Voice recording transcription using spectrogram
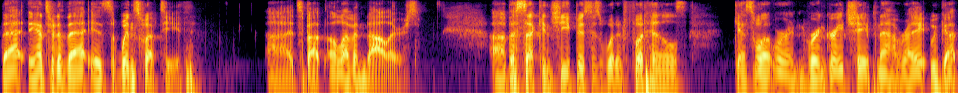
That the answer to that is Windswept Heath. Uh, it's about eleven dollars. Uh, the second cheapest is Wooded Foothills. Guess what? We're in we're in great shape now, right? We've got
